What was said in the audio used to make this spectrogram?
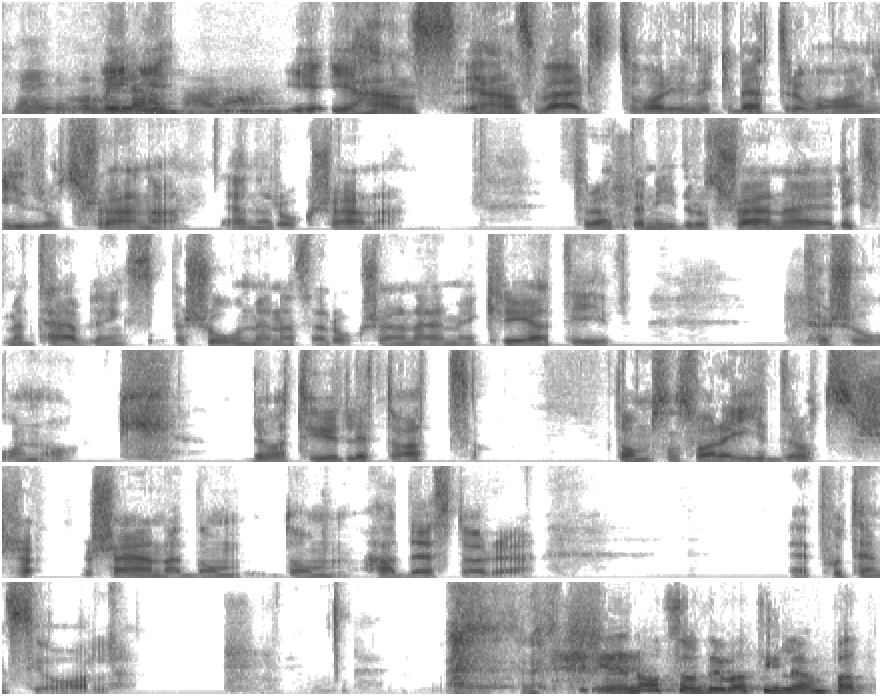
okay, vad ville han höra? I, i, hans, I hans värld så var det mycket bättre att vara en idrottsstjärna än en rockstjärna. För att en idrottsstjärna är liksom en tävlingsperson medan en rockstjärna är en mer kreativ person. Och det var tydligt då att de som svarade idrottsstjärna, de, de hade större eh, potential. Är det något som du har tillämpat?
